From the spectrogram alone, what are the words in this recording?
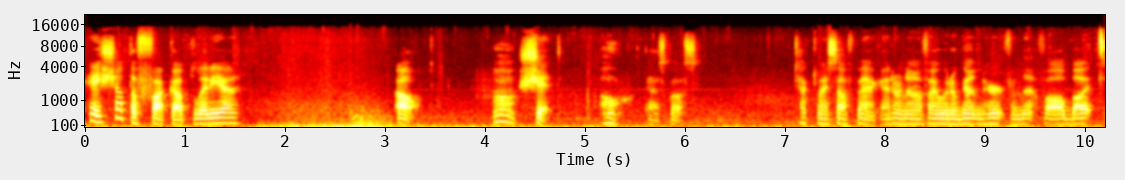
Hey, shut the fuck up, Lydia. Oh. Oh, shit. Oh, that was close. Tucked myself back. I don't know if I would have gotten hurt from that fall, but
